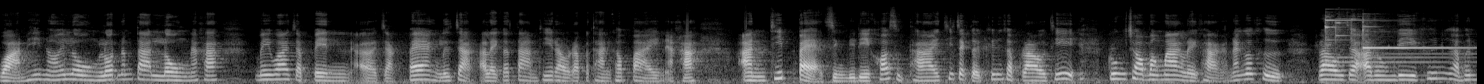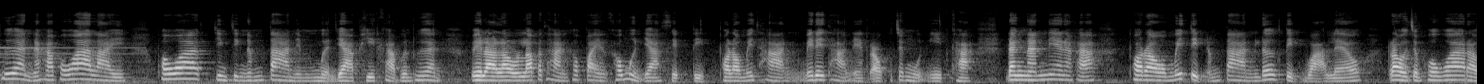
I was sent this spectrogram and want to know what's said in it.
หวานให้น้อยลง ลดน้ำตาลลงนะคะ ไม่ว่าจะเป็นจากแป้งหรือจากอะไรก็ตามที่เรารับประทานเข้าไปนะคะ อันที่ 8 สิ่งดีๆ ข้อสุดท้ายที่จะเกิดขึ้นกับเราที่รุ่งชอบมากๆเลยค่ะ นั่นก็คือเราจะอารมณ์ดีขึ้นค่ะเพื่อนๆนะคะ เพราะว่าอะไรเพราะว่าจริง ๆ น้ำตาลเนี่ยมันเหมือนยาพิษค่ะเพื่อนๆ เวลาเรารับประทานเข้าไปเขาเหมือนยาเสพติด พอเราไม่ทานไม่ได้ทานเนี่ยเราก็จะหงุดหงิดค่ะ ดังนั้นเนี่ยนะคะ พอเราไม่ติดน้ำตาลเลิกติดหวานแล้ว เราจะพบว่าเรา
